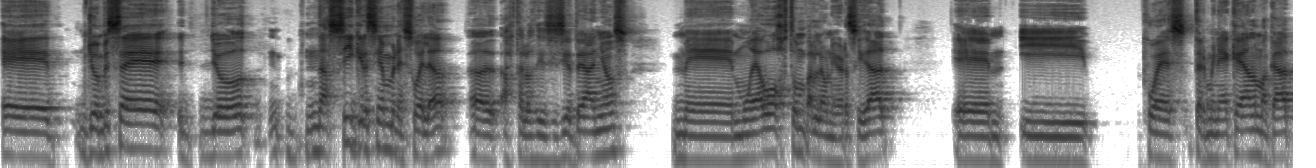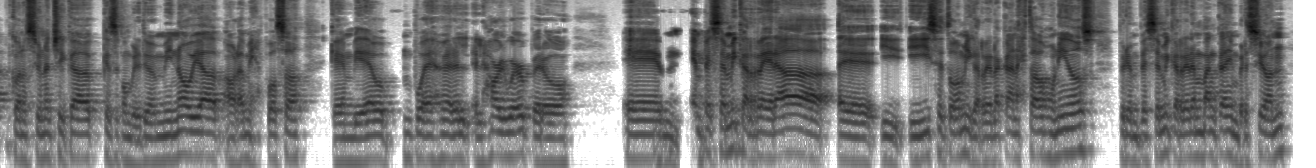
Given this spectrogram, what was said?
eh, yo empecé, yo nací y crecí en Venezuela eh, hasta los 17 años. Me mudé a Boston para la universidad eh, y pues terminé quedándome acá. Conocí una chica que se convirtió en mi novia, ahora mi esposa, que en video puedes ver el, hardware, pero eh, empecé mi carrera eh, y, hice toda mi carrera acá en Estados Unidos, pero empecé mi carrera en banca de inversión,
